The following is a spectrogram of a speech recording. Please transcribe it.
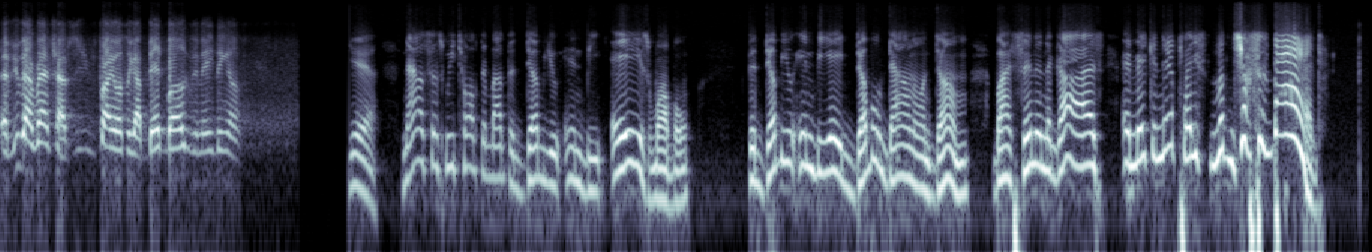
If you got rat traps, you probably also got bed bugs and anything else. Yeah. Now, since we talked about the WNBA's wubble, the WNBA doubled down on dumb by sending the guys and making their place look just as bad.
